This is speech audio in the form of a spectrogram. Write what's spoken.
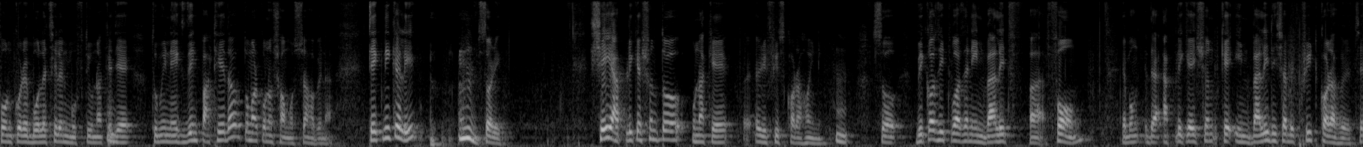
ফোন করে বলেছিলেন মুফতি উনাকে যে তুমি নেক্সট দিন পাঠিয়ে দাও তোমার কোনো সমস্যা হবে না। টেকনিক্যালি সরি সেই অ্যাপ্লিকেশন তো উনাকে রিফিউজ করা হয়নি। So because it was an invalid form এবং দ্য অ্যাপ্লিকেশনকে ইনভ্যালিড হিসাবে ট্রিট করা হয়েছে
